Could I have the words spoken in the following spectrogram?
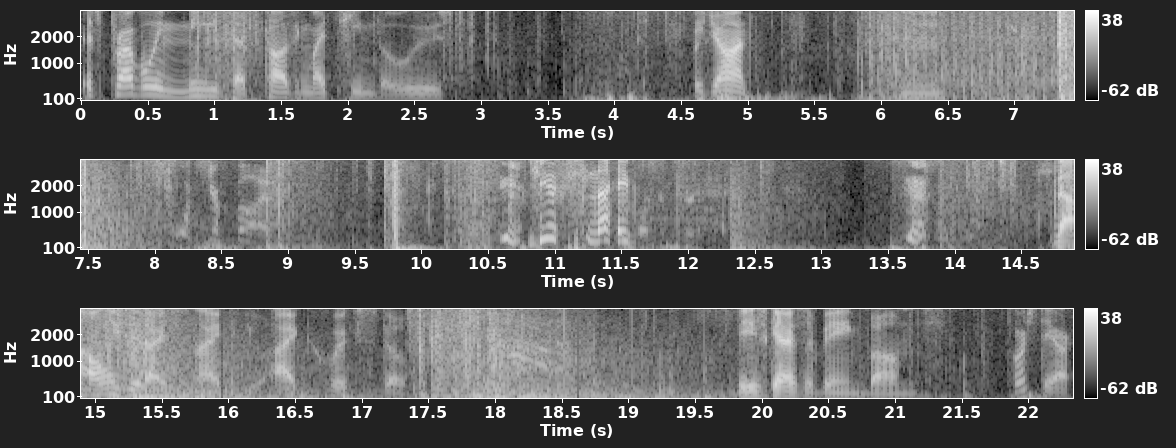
It's probably me that's causing my team to lose. Hey, John. Mm. Watch your fire! you sniped. Not only did I snipe you, I quick scoped you. These guys are being bums. Of course they are.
